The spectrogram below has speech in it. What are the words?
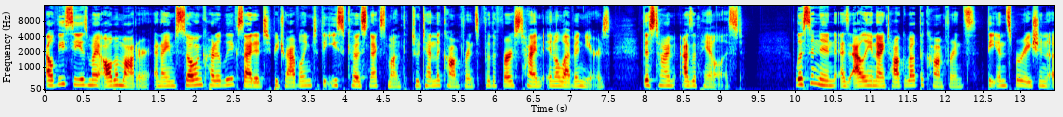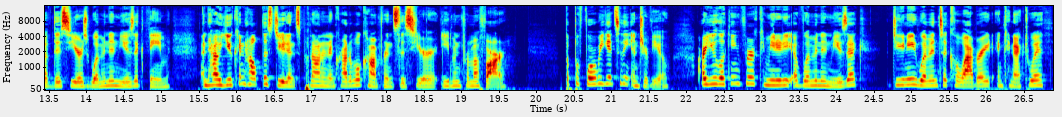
LVC is my alma mater, and I am so incredibly excited to be traveling to the East Coast next month to attend the conference for the first time in 11 years, this time as a panelist. Listen in as Ally and I talk about the conference, the inspiration of this year's Women in Music theme, and how you can help the students put on an incredible conference this year, even from afar. But before we get to the interview, are you looking for a community of women in music? Do you need women to collaborate and connect with,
